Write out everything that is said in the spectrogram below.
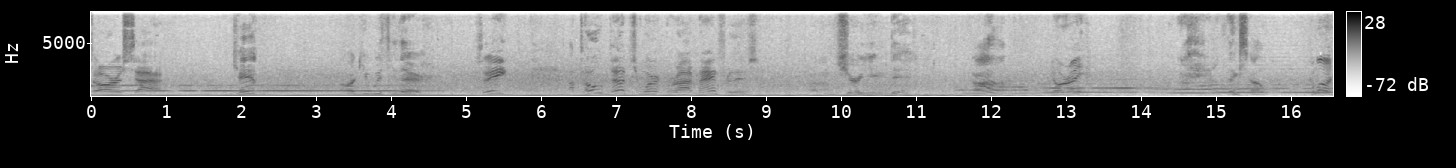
sorry sight? Can't argue with you there. See? I told Dutch you weren't the right man for this. I'm sure you did. Ah. You all right? I think so. Come on.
